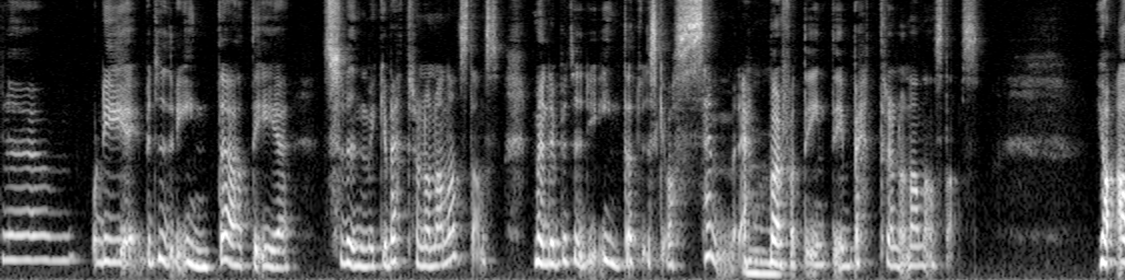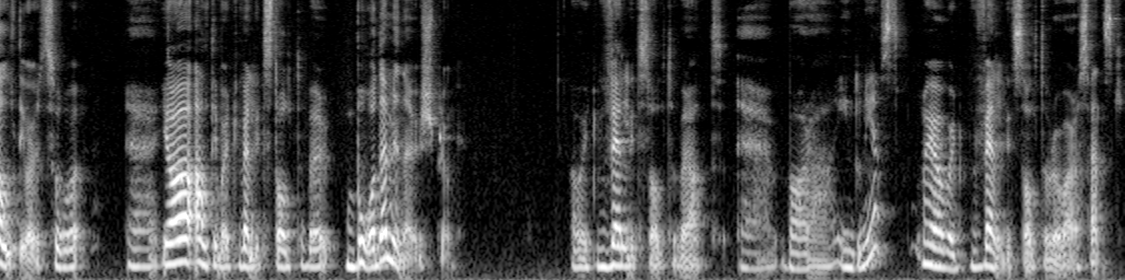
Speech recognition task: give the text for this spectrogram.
Ehm, och det betyder inte att det är svin mycket bättre någon annanstans. Men det betyder ju inte att vi ska vara sämre Mm. bara för att det inte är bättre någon annanstans. Jag har alltid varit så, eh, jag har alltid varit väldigt stolt över båda mina ursprung. Jag har varit väldigt stolt över att eh, vara indones och jag har varit väldigt stolt över att vara svensk.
